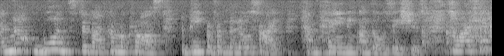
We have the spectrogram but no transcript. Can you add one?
And not once did I come across the people from the no side campaigning on those issues. So I think.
